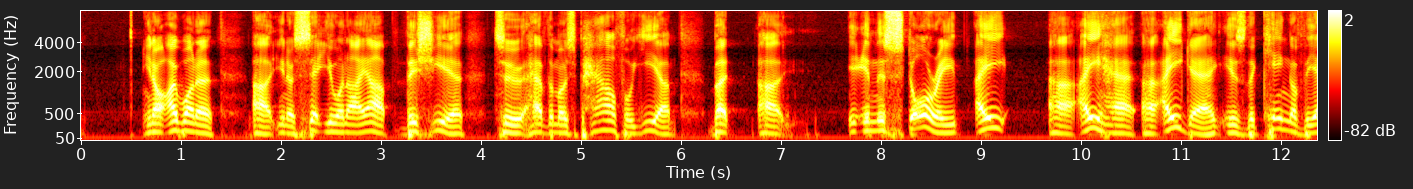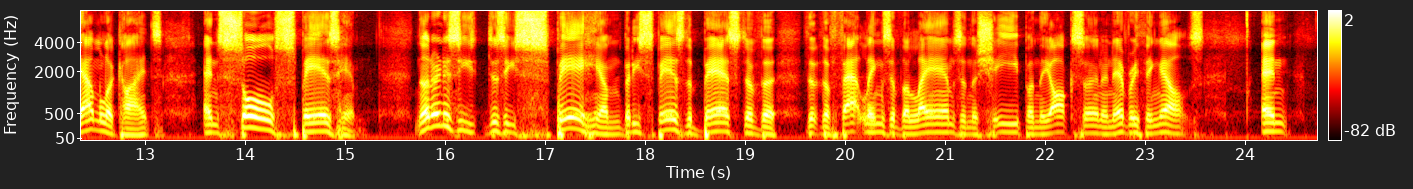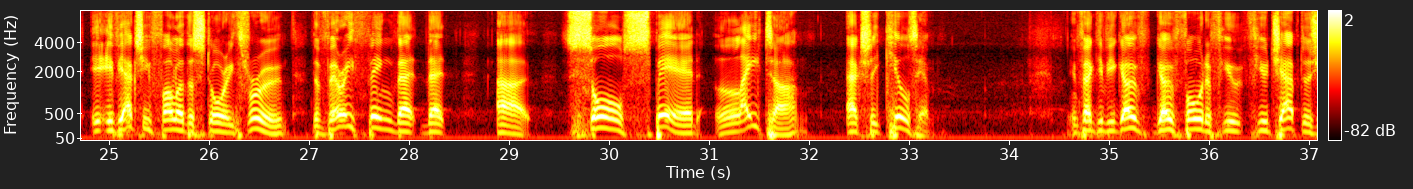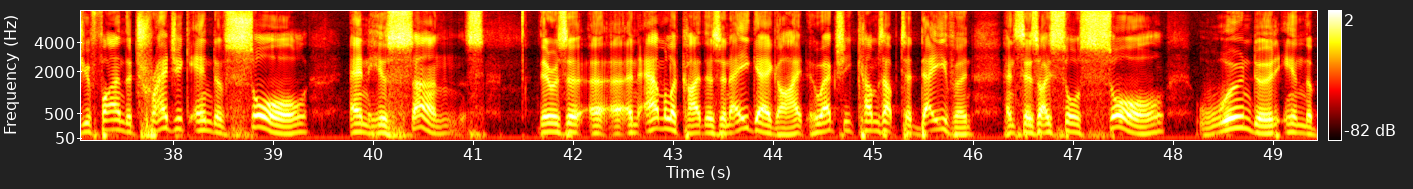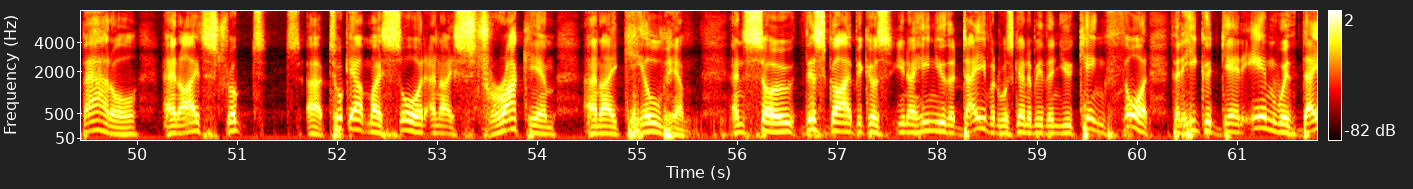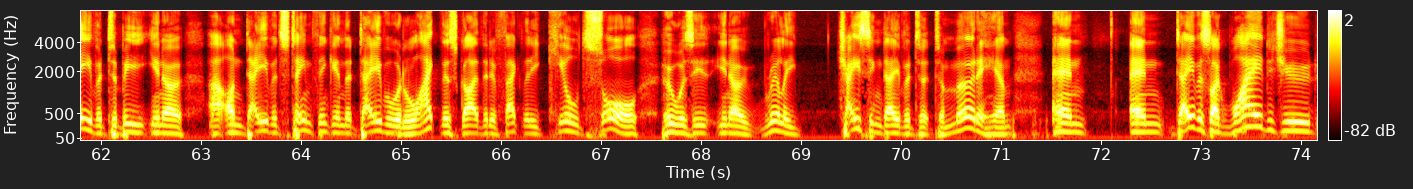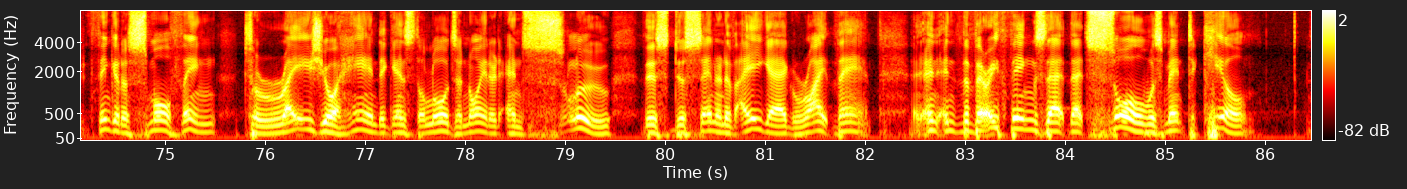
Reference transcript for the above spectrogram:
You know, I want to, uh, you know, set you and I up this year to have the most powerful year. But uh, in this story, a, uh, uh, Agag is the king of the Amalekites, and Saul spares him. Not only does he, does he spare him, but he spares the best of the, the, the fatlings of the lambs and the sheep and the oxen and everything else. And if you actually follow the story through, the very thing that, that uh, Saul spared later actually kills him. In fact, if you go, go forward a few, few chapters, you find the tragic end of Saul and his sons there is a, a, an Amalekite, there's an Agagite who actually comes up to David and says, I saw Saul wounded in the battle, and I struck, uh, took out my sword and I struck him and I killed him. And so this guy, because you know he knew that David was going to be the new king, thought that he could get in with David to be, you know, uh, on David's team, thinking that David would like this guy. That in fact that he killed Saul, who was, you know, really chasing David to, to murder him. And and David's like, why did you think it a small thing to raise your hand against the Lord's anointed and slew this descendant of Agag right there? And, and the very things that, that Saul was meant to kill,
